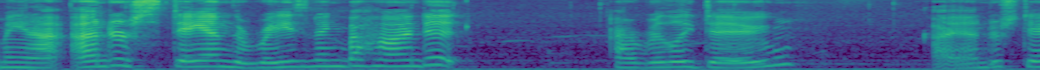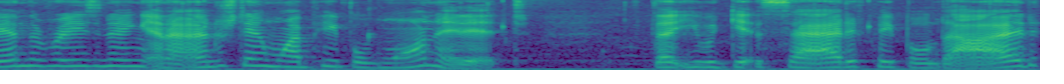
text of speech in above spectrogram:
I mean, I understand the reasoning behind it. I really do. I understand the reasoning, and I understand why people wanted it. That you would get sad if people died.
